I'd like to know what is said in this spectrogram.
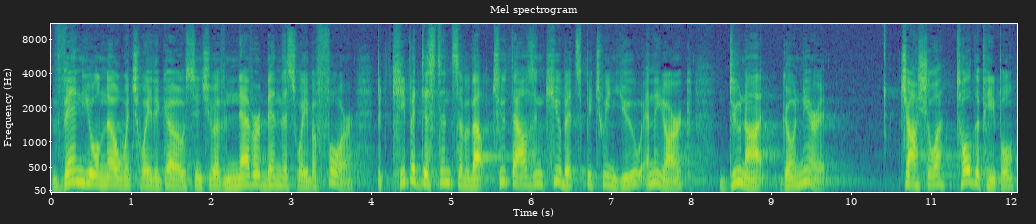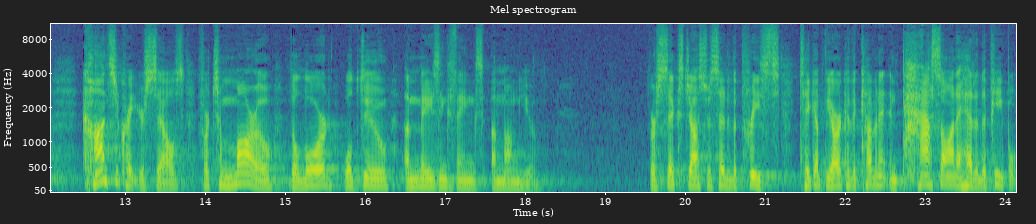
Then you will know which way to go, since you have never been this way before. But keep a distance of about 2,000 cubits between you and the ark. Do not go near it. Joshua told the people, Consecrate yourselves, for tomorrow the Lord will do amazing things among you. Verse 6 Joshua said to the priests, Take up the Ark of the Covenant and pass on ahead of the people.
